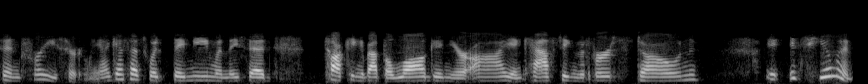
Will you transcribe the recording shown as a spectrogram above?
sin free, certainly. I guess that's what they mean when they said talking about the log in your eye and casting the first stone. It, it's human.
